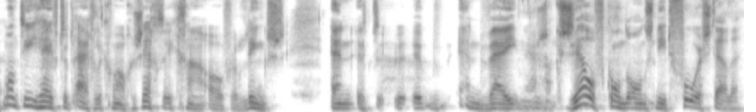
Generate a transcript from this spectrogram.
Want die heeft het eigenlijk gewoon gezegd, ik ga over links. En, het, eh, eh, en wij dus zelf konden ons niet voorstellen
